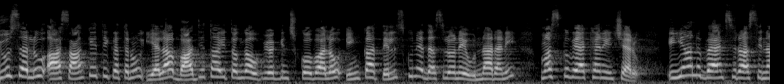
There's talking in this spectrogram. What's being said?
యూజర్లు ఆ సాంకేతికతను ఎలా బాధ్యతాయుతంగా ఉపయోగించుకోవాలో ఇంకా తెలుసుకునే దశలోనే ఉన్నారని మస్క్ వ్యాఖ్యానించారు. ఇయాన్ బ్యాంక్స్ రాసిన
